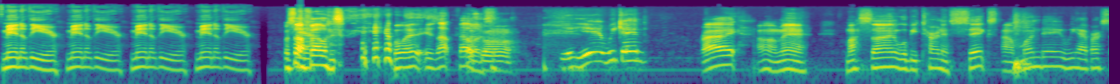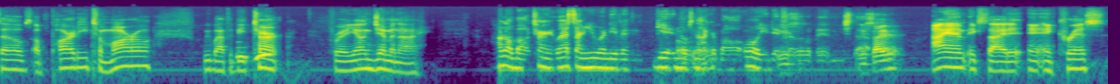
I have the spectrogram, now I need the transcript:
Men of the year, men of the year, men of the year, men of the year. What's up, Yeah. fellas? what is up, What's fellas? going on? Yeah, yeah, weekend. Right? Oh man. My son will be turning six on Monday. We have ourselves a party tomorrow. We about to be turned for a young Gemini. I don't know about turn. Last time you weren't even getting those Okay. knocker ball. Oh, you did for a little bit and You stuff. excited? I am excited, and, and Chris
